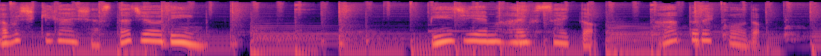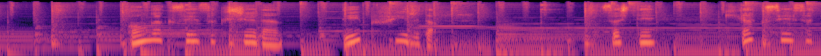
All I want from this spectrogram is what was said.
株式会社スタジオディーン。BGM 配布サイトハートレコード。音楽制作集団ディープフィールド。そして企画制作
